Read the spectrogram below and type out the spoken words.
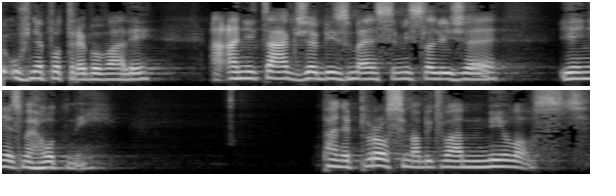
ju už nepotrebovali a ani tak, že by sme si mysleli, že jej nie sme hodní. Pane, prosím, aby tvoja milosť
